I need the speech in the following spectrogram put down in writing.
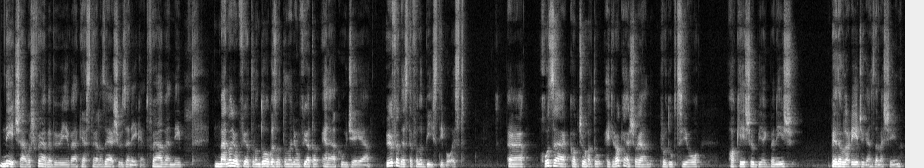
négysávos felvevőjével kezdte el az első zenéket felvenni. Már nagyon fiatalon dolgozott a nagyon fiatal LL Cool J-el. Ő fedezte fel a Beastie Boys-t. Hozzá kapcsolható egy rakás olyan produkció, a későbbiekben is, például a Rage Against the Machine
